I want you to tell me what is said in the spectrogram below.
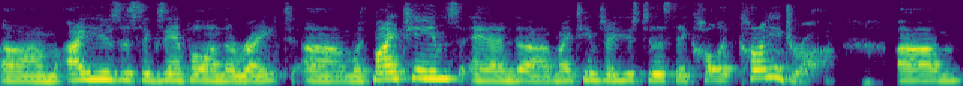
Um, I use this example on the right um, with my teams, and uh, my teams are used to this. They call it Connie Draw. Um,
